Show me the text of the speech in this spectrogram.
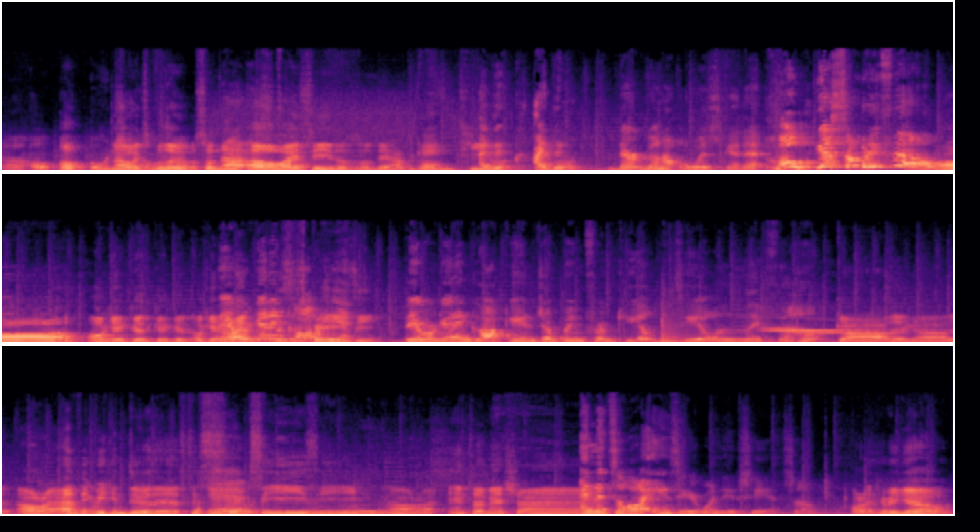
Uh, oh, Oh, now cha- it's blue. So now, oh, I see. So they have to go Okay. on I teal. think I think they're gonna always get it. Oh yes, somebody fell. Oh, okay, good, good, good. Okay, They I, were getting this is pretty easy. They were getting cocky and jumping from teal to teal, and they fell. Got it, got it. All right, I think we can do this. This Yeah. seems easy. All right, intermission. And it's a lot easier when you see it. So. All right, here we go.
